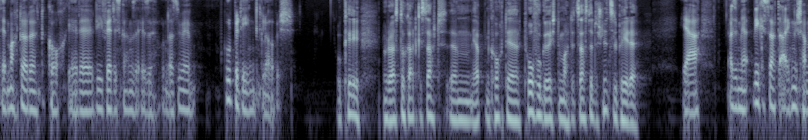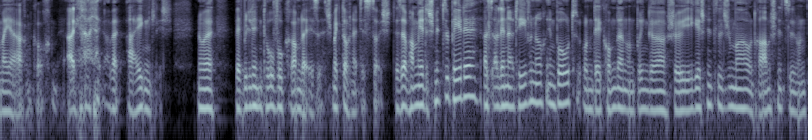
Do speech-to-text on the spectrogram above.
der macht da der Koch, der, der liefert das ganze Essen. Und da sind wir gut bedient, glaube ich. Okay, nur du hast doch gerade gesagt, ähm, ihr habt einen Koch, der Tofu-Gerichte macht. Jetzt sagst du der Schnitzelpeter. Ja, also wie gesagt, eigentlich haben wir ja auch einen Koch. Aber eigentlich. Nur, wer will den Tofu-Kram da essen? Schmeckt doch nicht das Zeug. Deshalb haben wir den Schnitzelpeter als Alternative noch im Boot und der kommt dann und bringt da schön Jägerschnitzelchen mal und Rahmschnitzel und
